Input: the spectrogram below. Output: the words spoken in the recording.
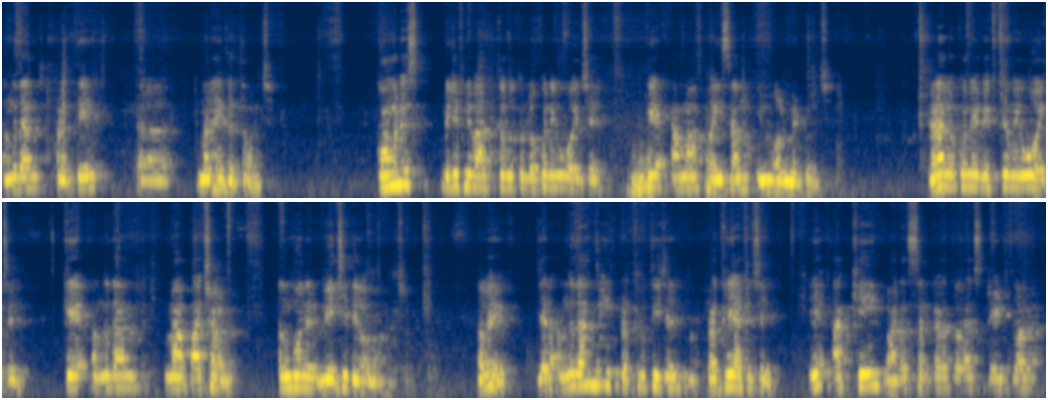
અંગદાન પ્રત્યે મનાઈ કરતા હોય છે. કોમનેસ્ટ બિલીફની વાત કરું તો લોકોને એવું હોય છે કે આમાં પૈસાનું ઇન્વોલ્વમેન્ટ હોય છે. ઘણા લોકોને, વ્યક્તિઓને એવું હોય છે કે અંગદાનમાં પાછળ અંગોને વેચી દેવામાં આવે છે. હવે, જ્યારે અંગદાનની પ્રકૃતિ જે, પ્રક્રિયા જે છે, એ આખી ભારત સરકાર દ્વારા, સ્ટેટ દ્વારા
